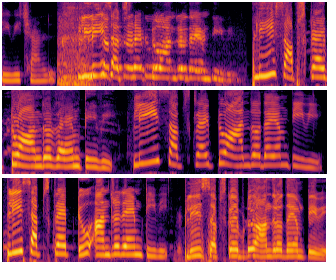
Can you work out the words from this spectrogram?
TV channel please subscribe to Andhrodayam TV please subscribe to Andhrodayam TV please subscribe to Andhrodayam TV please subscribe to Andhrodayam TV please subscribe to Andhrodayam TV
